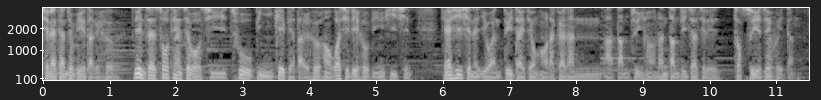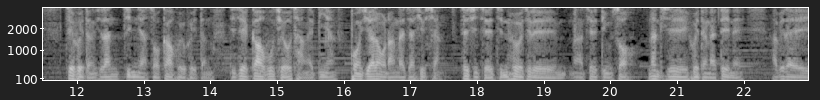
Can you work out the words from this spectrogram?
亲爱听众朋友，大家好！现在收听的节目是厝边隔壁，大家好哈，我是你好朋友喜神。今日喜信的由对待中吼来甲咱啊淡水哈，咱淡水这一个作水的这会堂，这会堂是咱真耶稣教会会堂，伫这高尔夫球场的边啊，平时啊拢有人来这翕相，这是一个真好的这个啊这个场所。咱伫这会堂内底呢，啊要来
